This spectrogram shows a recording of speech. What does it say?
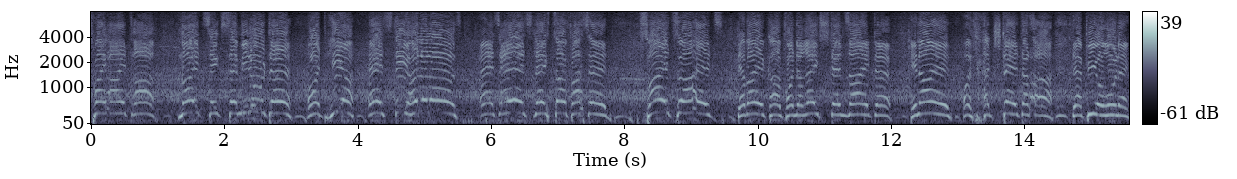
2 Eintracht, 90. Minute und hier ist die Hölle los. Es ist nicht zu fassen. 2 zu 1. Der Ball kommt von der rechten Seite hinein und dann stellt er da der Biorulek.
